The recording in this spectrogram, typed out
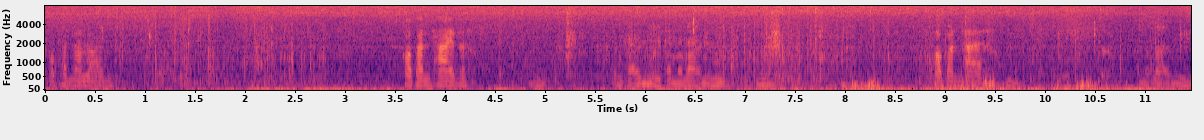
เอาพันนาลาย ขอพันท้ายหน่อยพันท้ายมีพันอะไรไม่มีขอพันท้ายพันอะไรไม่มี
